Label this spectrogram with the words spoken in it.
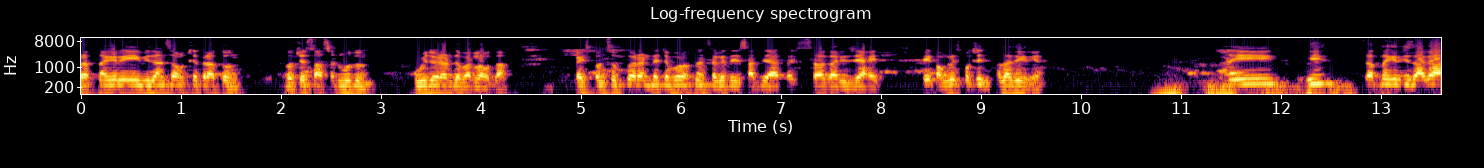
रत्नागिरी विधानसभा क्षेत्रातून दोनशे सहासष्ट मधून उमेदवारी अर्ज भरला होता. कैस फणसुपकर आणि त्याच्याबरोबर असणारे सगळे त्याचे सहकारी जे आहेत ते काँग्रेस पक्षाचे पदाधिकारी आहेत. आणि ही रत्नागिरीची जागा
